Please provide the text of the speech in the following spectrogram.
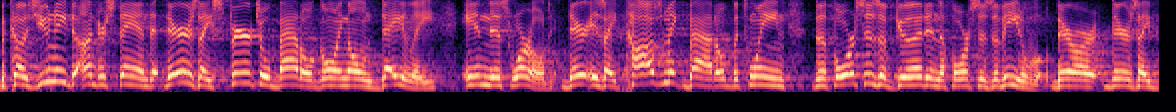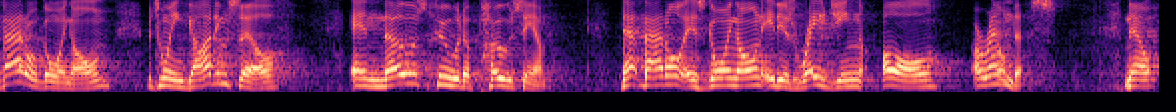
because you need to understand that there is a spiritual battle going on daily in this world. There is a cosmic battle between the forces of good and the forces of evil. There are, there's a battle going on between God Himself and those who would oppose Him. That battle is going on, it is raging all around us. Now,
